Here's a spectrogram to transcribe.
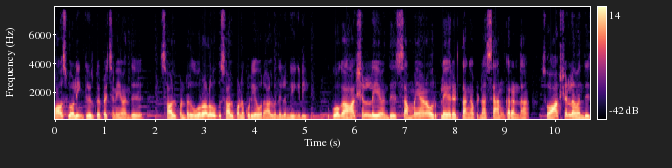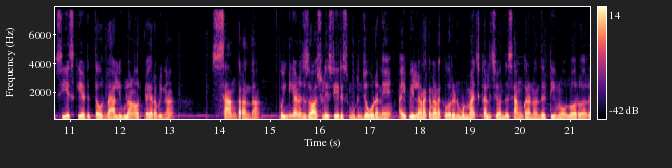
பாஸ் பவுலிங்க்கு இருக்கிற பிரச்சனையை வந்து சால்வ் பண்ணுறது ஓரளவுக்கு சால்வ் பண்ணக்கூடிய ஒரு ஆள் வந்து லுங்கி இங்கிடி போக ஆக்ஷன்லேயே வந்து செம்மையான ஒரு பிளேயர் எடுத்தாங்க அப்படின்னா சாம் கரன் தான். ஸோ ஆக்ஷனில் வந்து சிஎஸ்கே எடுத்த ஒரு வேல்யூபுளான ஒரு பிளேயர் அப்படின்னா சாம் கரன் தான். இப்போ இங்கிலாந்து வர்சஸ் ஆஸ்திரேலியா சீரிஸ் முடிஞ்ச உடனே ஐபிஎல் நடக்க நடக்க ஒரு ரெண்டு மூணு மேட்ச் கழித்து வந்து சாம் கரன் வந்து டீமில் உள்ள வருவார்.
